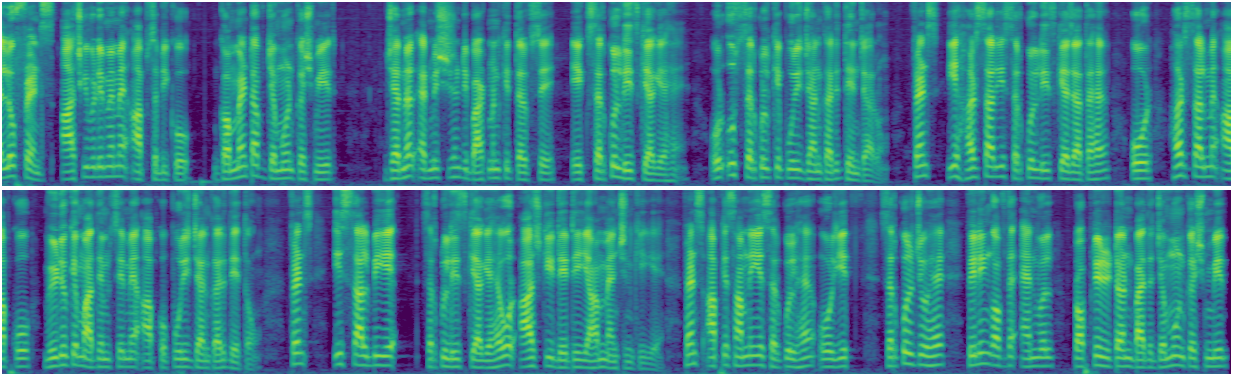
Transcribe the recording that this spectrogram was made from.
हेलो फ्रेंड्स आज की वीडियो में मैं आप सभी को government of Jammu and Kashmir general administration department की तरफ़ से एक सर्कुल रिलीज़ किया गया है और उस सर्कुल की पूरी जानकारी देने जा रहा हूँ। फ्रेंड्स ये हर साल ये सर्कुल रिलीज़ किया जाता है और हर साल मैं आपको वीडियो के माध्यम से मैं आपको पूरी जानकारी देता हूँ। फ्रेंड्स इस साल भी ये सर्कुल रिलीज़ किया गया है और आज की डेट ही यहाँ मैंशन की है। फ्रेंड्स आपके सामने ये सर्कुल है और ये सर्कुल जो है filling of the annual property return by the Jammu and Kashmir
